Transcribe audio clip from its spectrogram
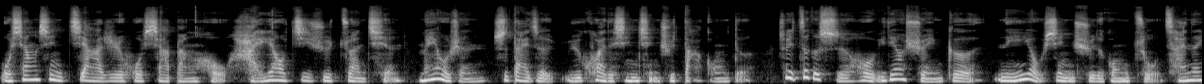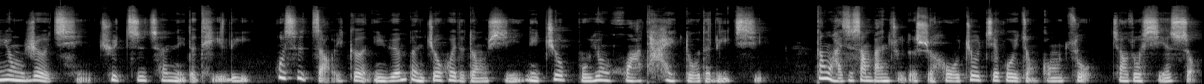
我相信假日或下班后还要继续赚钱，没有人是带着愉快的心情去打工的。所以这个时候一定要选一个你有兴趣的工作，才能用热情去支撑你的体力，或是找一个你原本就会的东西，你就不用花太多的力气。当我还是上班族的时候，我就接过一种工作，叫做写手，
